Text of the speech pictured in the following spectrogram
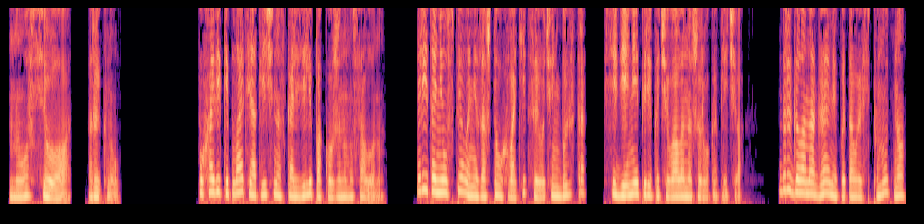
Ну все, рыкнул. Пуховик и платье отлично скользили по кожаному салону. Рита не успела ни за что ухватиться и очень быстро сиденье перекочевало на широкое плечо. Дрыгала ногами, пыталась пнуть, но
